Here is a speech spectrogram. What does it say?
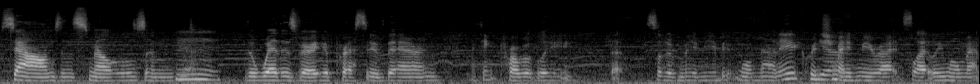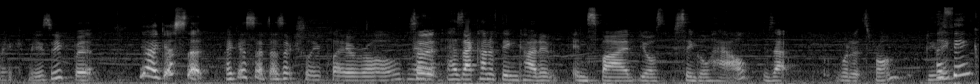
sounds and smells and Mm. the weather's very oppressive there, and I think probably sort of made me a bit more manic, which Yeah. made me write slightly more manic music. But yeah, I guess that I guess that does actually play a role. So has that kind of thing kind of inspired your single "How"? Is that what it's from? Do you I think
